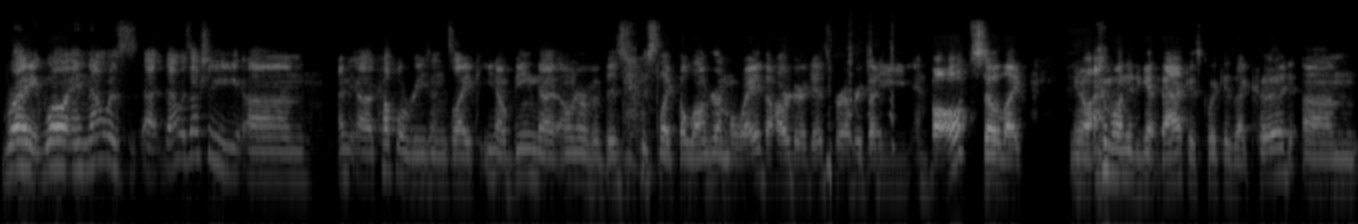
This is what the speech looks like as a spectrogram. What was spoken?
Right. Well, and that was, uh, that was actually, um, I mean, a couple of reasons, like, you know, being the owner of a business, like the longer I'm away, the harder it is for everybody involved. So like, you know, I wanted to get back as quick as I could. Um,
